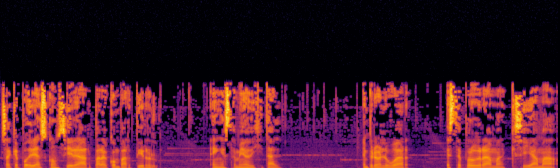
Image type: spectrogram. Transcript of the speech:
O sea, que podrías considerar para compartir en este medio digital. En primer lugar, este programa que se llama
